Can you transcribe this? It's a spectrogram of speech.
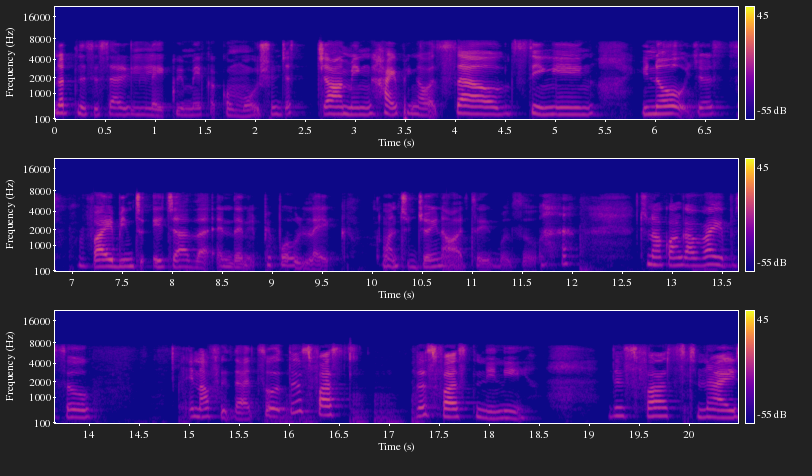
not necessarily like we make a commotion just jamming hyping ourselves singing you know just vibing to each other and then people would like want to join our table. So tunakwanga vibe. So enough with that. So this first this first nini this first night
